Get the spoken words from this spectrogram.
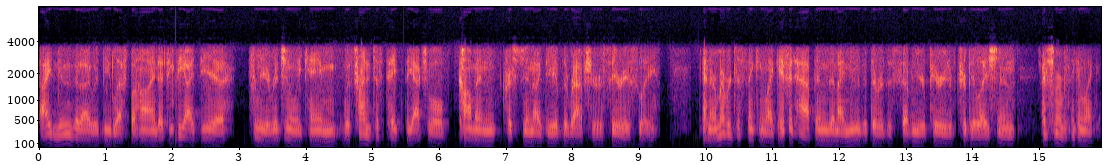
I knew that I would be left behind. I think the idea for me originally came with trying to just take the actual common Christian idea of the rapture seriously. And I remember just thinking, like, if it happened and I knew that there was a seven year period of tribulation, I just remember thinking, like,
